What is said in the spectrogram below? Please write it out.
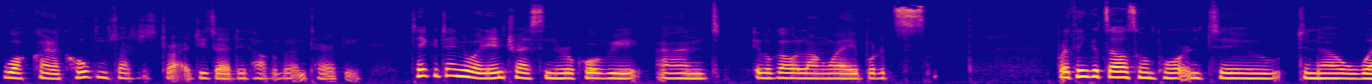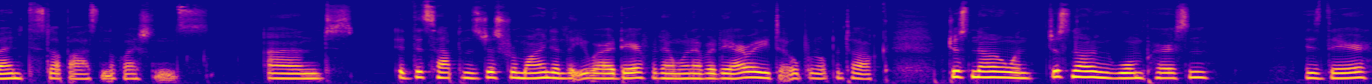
what kind of coping strategies are they talking about in therapy. Take a genuine interest in the recovery, and it will go a long way. But it's, but I think it's also important to to know when to stop asking the questions, and if this happens, just remind them that you are there for them whenever they are ready to open up and talk. Just knowing when, just knowing one person is there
